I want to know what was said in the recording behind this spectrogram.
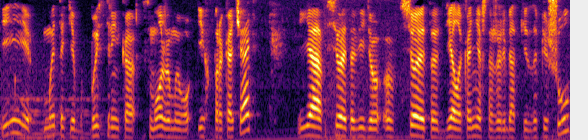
И мы таки быстренько сможем его, их прокачать. Я все это видео, все это дело, конечно же, ребятки, запишу,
